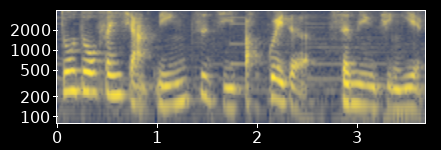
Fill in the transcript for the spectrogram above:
多多分享您自己宝贵的生命经验。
